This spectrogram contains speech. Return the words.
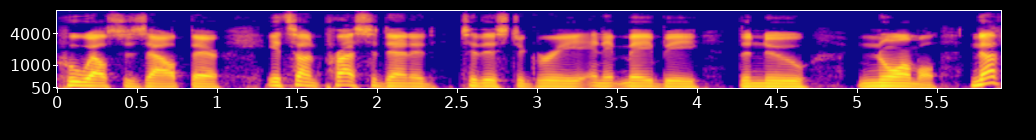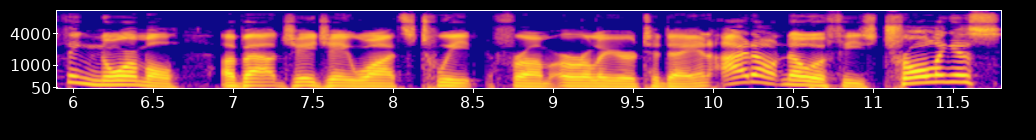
Who else is out there? It's unprecedented to this degree, and it may be the new normal. Nothing normal about JJ Watt's tweet from earlier today. And I don't know if he's trolling us,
